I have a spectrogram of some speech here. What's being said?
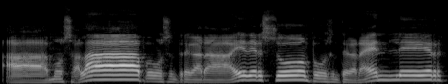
A Mosala, podemos entregar a Ederson, podemos entregar a Endler.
